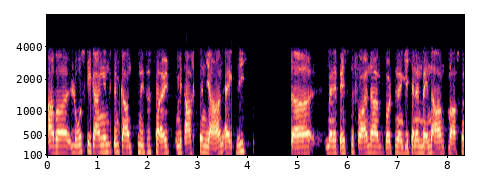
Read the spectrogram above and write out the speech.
Aber losgegangen mit dem Ganzen ist es halt mit 18 Jahren eigentlich, da meine besten Freunde haben, wollten eigentlich einen Männerabend machen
